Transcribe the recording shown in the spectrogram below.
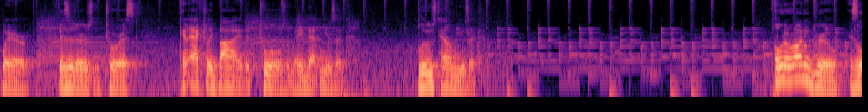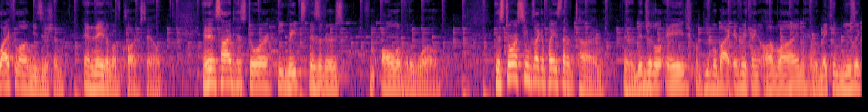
where visitors and tourists can actually buy the tools that made that music. Blues Town Music. Owner Ronnie Drew is a lifelong musician and a native of Clarksdale. And inside his store, he greets visitors from all over the world. His store seems like a place out of time. In a digital age, when people buy everything online and when making music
